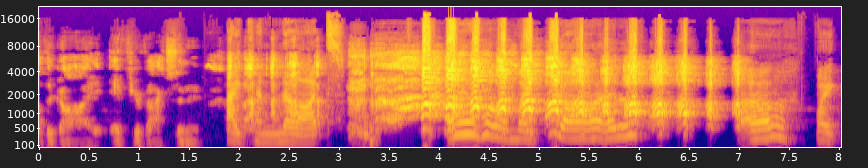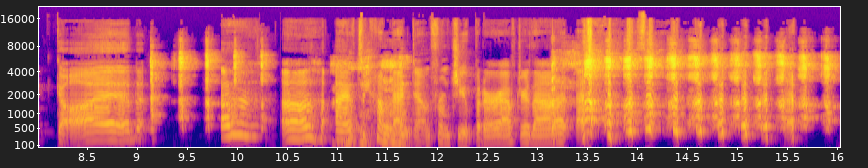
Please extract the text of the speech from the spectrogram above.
other guy if you're vaccinated. I cannot. oh my god. Oh my god. Uh, uh, I have to come back down from Jupiter after that.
